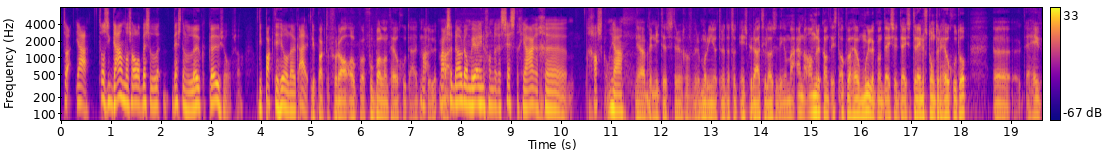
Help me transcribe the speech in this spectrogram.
Terwijl, ja, terwijl Zidane was al best een, best een leuke keuze of zo. Die pakte heel leuk uit. Die pakte vooral ook wel voetballend heel goed uit Maar, natuurlijk. maar als er nou dan weer een of andere 60-jarige gast komt, ja, Ja, Benitez terug of Mourinho terug, dat soort inspiratieloze dingen. Maar aan de andere kant is het ook wel heel moeilijk, want deze, deze trainer stond er heel goed op. Eh, heeft,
